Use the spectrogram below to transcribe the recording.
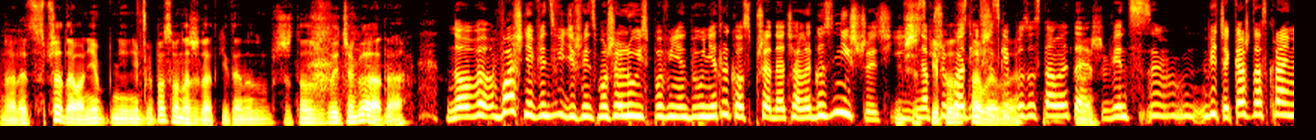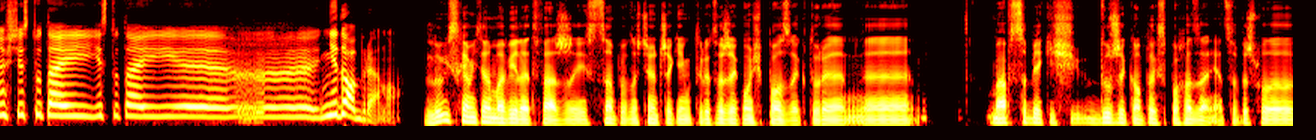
No ale sprzedał, a nie, nie, nie posłał na żyletki, ten przecież to tutaj ciągle lata. No właśnie, więc widzisz, więc może Luis powinien był nie tylko sprzedać, ale go zniszczyć. I, I na przykład i wszystkie pozostałe tak. też. Więc y, wiecie, każda skrajność jest tutaj, jest tutaj yy, niedobra. No. Lewis Hamilton ma wiele twarzy, jest z całą pewnością czekiem, który tworzy jakąś pozę, który e, ma w sobie jakiś duży kompleks pochodzenia, co wyszło e,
